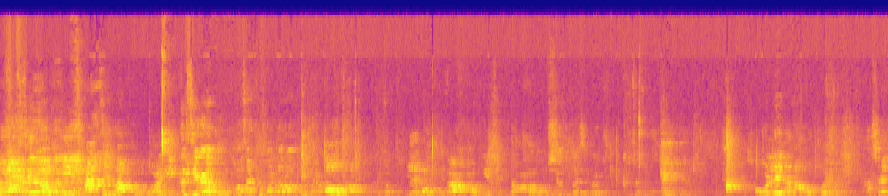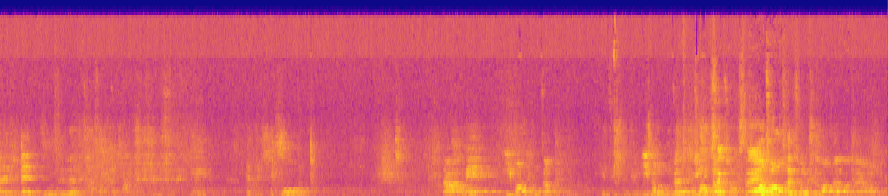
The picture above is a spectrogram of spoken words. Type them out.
그렇죠. 이 사진만 보고, 아, 이그 그림만 지금 보고. 화살표만 따라하면 되잖아요. 어, 자, 그죠. 1번 동작 하고 아, 계십니다. 너무 쉬운데 지금? 그죠. 어, 원래는 아홉 번 하셔야 되는데 오늘은 다섯 번만 네, 해주시고 그 다음에 2번 동작으로 해주시면 돼요. 2번 동작 네, 보이시죠? 초록색, 초록색. 어, 초록색, 초록색. 맞아요, 맞아요.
